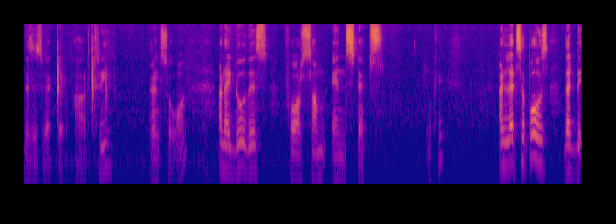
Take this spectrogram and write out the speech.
this is vector r3 and so on and I do this for some n steps okay and let us suppose that the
